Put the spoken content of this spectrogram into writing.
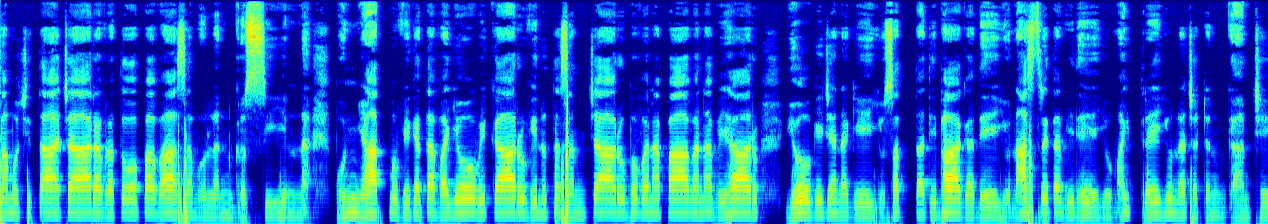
సముచితాచార వ్రతోపవాసములన్ గృస్సీన్న పుణ్యాత్ము విగత వయో వికారు వినుత సంచారు భువన పావన విహారు యోగి జనగేయు సత్తతి భాగదేయు నాశ్రిత విధేయు మైత్రేయు నచటన్ గాంచే.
